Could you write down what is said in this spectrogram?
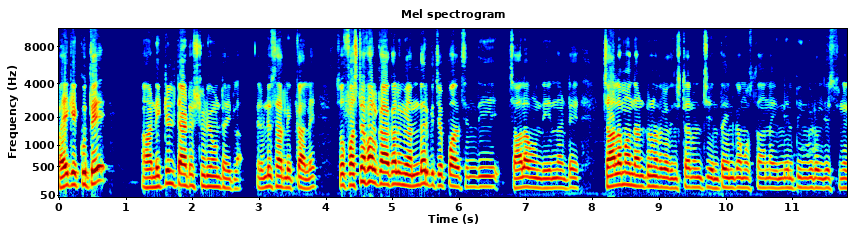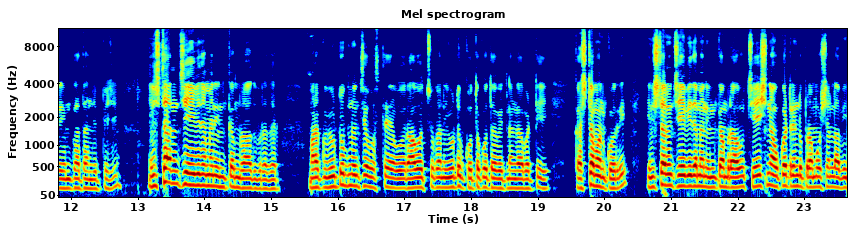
పైకి ఎక్కితే ఆ నిఖిల్ ట్యాటూ స్టూడియో ఉంటాయి ఇట్లా. రెండు సార్లు ఎక్కాలి. సో ఫస్ట్ ఆఫ్ ఆల్ కాకలు మీ అందరికీ చెప్పాల్సింది చాలా ఉంది. ఏంటంటే చాలామంది అంటున్నారు కదా ఇన్స్టా నుంచి ఎంత ఇన్కమ్ వస్తా అన్న ఇన్ని హెల్పింగ్ వీడియోలు చేస్తున్నారు ఏం కథ అని చెప్పేసి. ఇన్స్టా నుంచి ఏ విధమైన ఇన్కమ్ రాదు బ్రదర్ మనకు యూట్యూబ్ నుంచే వస్తే రావచ్చు కానీ యూట్యూబ్ కొత్త కొత్త పెట్టినాం కాబట్టి కష్టం అనుకోర్రి. ఇన్స్టా నుంచి ఏ విధమైన ఇన్కమ్ రావు? చేసిన ఒకటి రెండు ప్రమోషన్లు అవి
